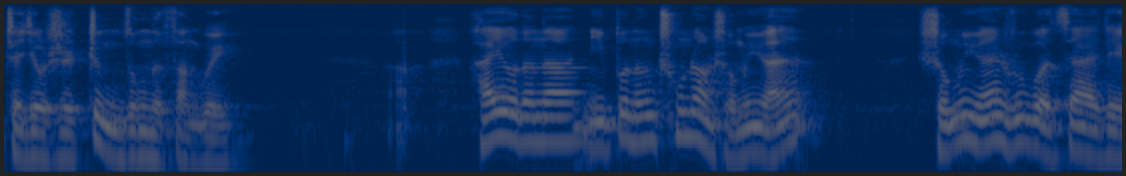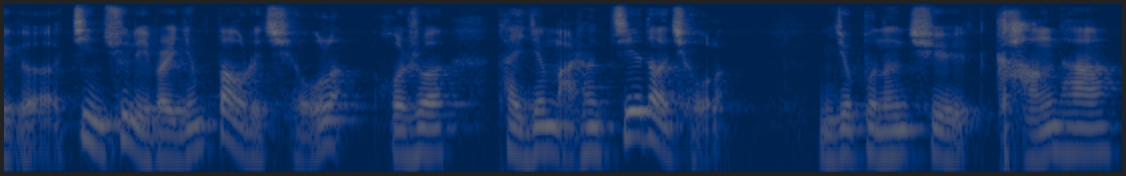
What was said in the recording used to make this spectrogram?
这就是正宗的犯规。啊，还有的呢，你不能冲撞守门员。守门员如果在这个禁区里边已经抱着球了，或者说他已经马上接到球了，你就不能去扛他，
